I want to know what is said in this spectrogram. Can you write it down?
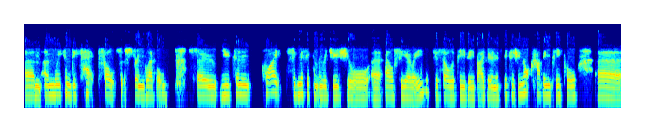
um, and we can detect faults at string level. So you can quite significantly reduce your uh, LCOE to solar PV by doing this because you're not having people, uh,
